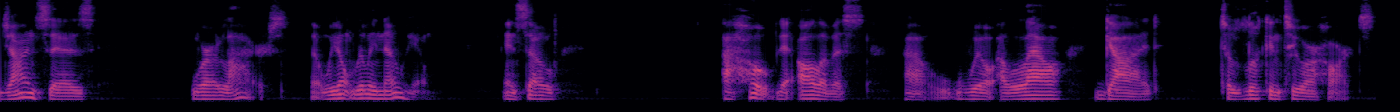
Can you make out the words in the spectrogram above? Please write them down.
John says we're liars that we don't really know Him. And so I hope that all of us uh, will allow God to look into our hearts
